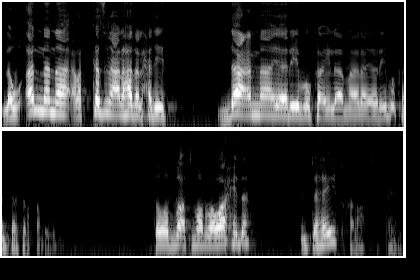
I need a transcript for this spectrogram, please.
لو أننا ركزنا على هذا الحديث دع ما يريبك إلى ما لا يريبك انتهت القضية. توضأت مرة واحدة انتهيت خلاص انتهيت.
